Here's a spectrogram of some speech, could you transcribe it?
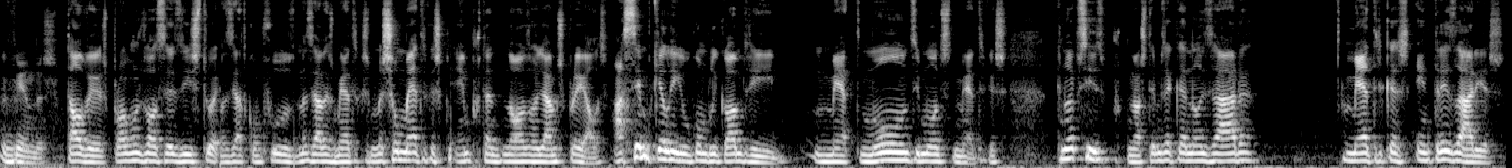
vendas. Talvez para alguns de vocês isto é demasiado confuso, demasiadas métricas, mas são métricas que é importante nós olharmos para elas. Há sempre que ali o complicómetro e mete montes e montes de métricas, que não é preciso, porque nós temos é que analisar métricas em três áreas,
